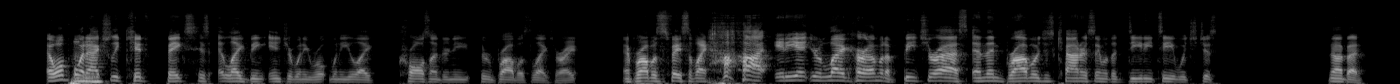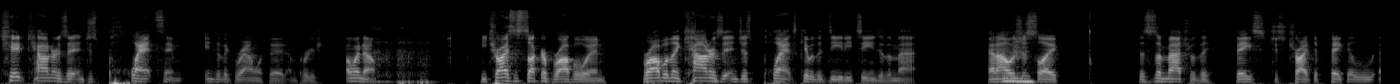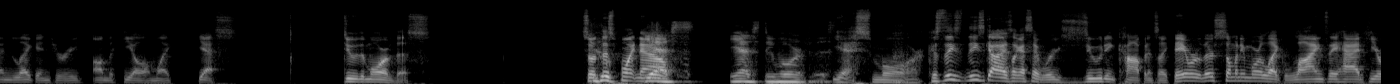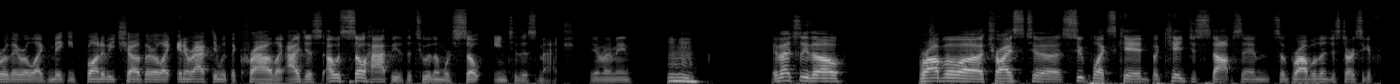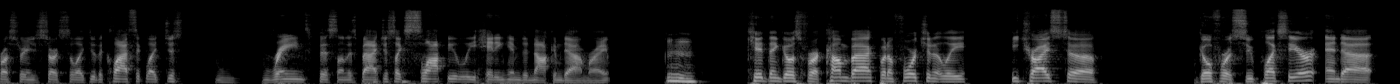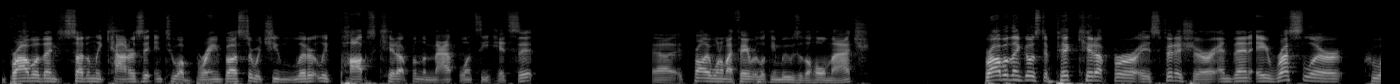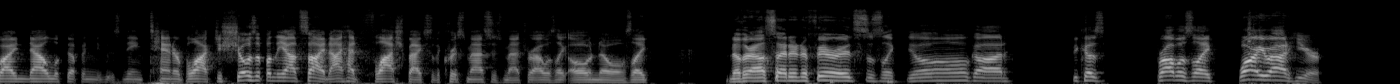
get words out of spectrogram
At one point, Mhm. actually, Kidd fakes his leg being injured when he when he like crawls underneath through Bravo's legs, right? And Bravo's face of like, "Ha ha, idiot, your leg hurt. I'm gonna beat your ass." And then Bravo just counters him with a DDT, which just not bad. Kidd counters it and just plants him into the ground with it. I'm pretty sure. Oh wait, no. He tries to sucker Bravo in. Bravo then counters it and just plants Kidd with a DDT into the mat. And I was Mhm. just like, this is a match where the face just tried to fake a leg injury on the heel. I'm like, yes, do the more of this. So at this point now, Yes. Yes. Do more of this. Yes, more. Because these these guys, like I said, were exuding confidence. Like they were. There's so many more like lines they had here where they were like making fun of each other, like interacting with the crowd. Like I just, I was so happy that the two of them were so into this match. You know what I mean? hmm Eventually, though, Bravo uh, tries to suplex Kidd, but Kidd just stops him. So Bravo then just starts to get frustrated and just starts to like do the classic, like just rains fists on his back, just like sloppily hitting him to knock him down. Right? hmm Kidd then goes for a comeback, but unfortunately, he tries to go for a suplex here, and uh, Bravo then suddenly counters it into a brainbuster, which he literally pops Kidd up from the map once he hits it. Uh, it's probably one of my favorite looking moves of the whole match. Bravo then goes to pick Kidd up for his finisher, and then a wrestler who I now looked up and who's named Tanner Black just shows up on the outside. And I had flashbacks to the Chris Masters match where I was like, oh no. I was like, another outside interference. I was like, oh god, because Bravo's like, why are you out here?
